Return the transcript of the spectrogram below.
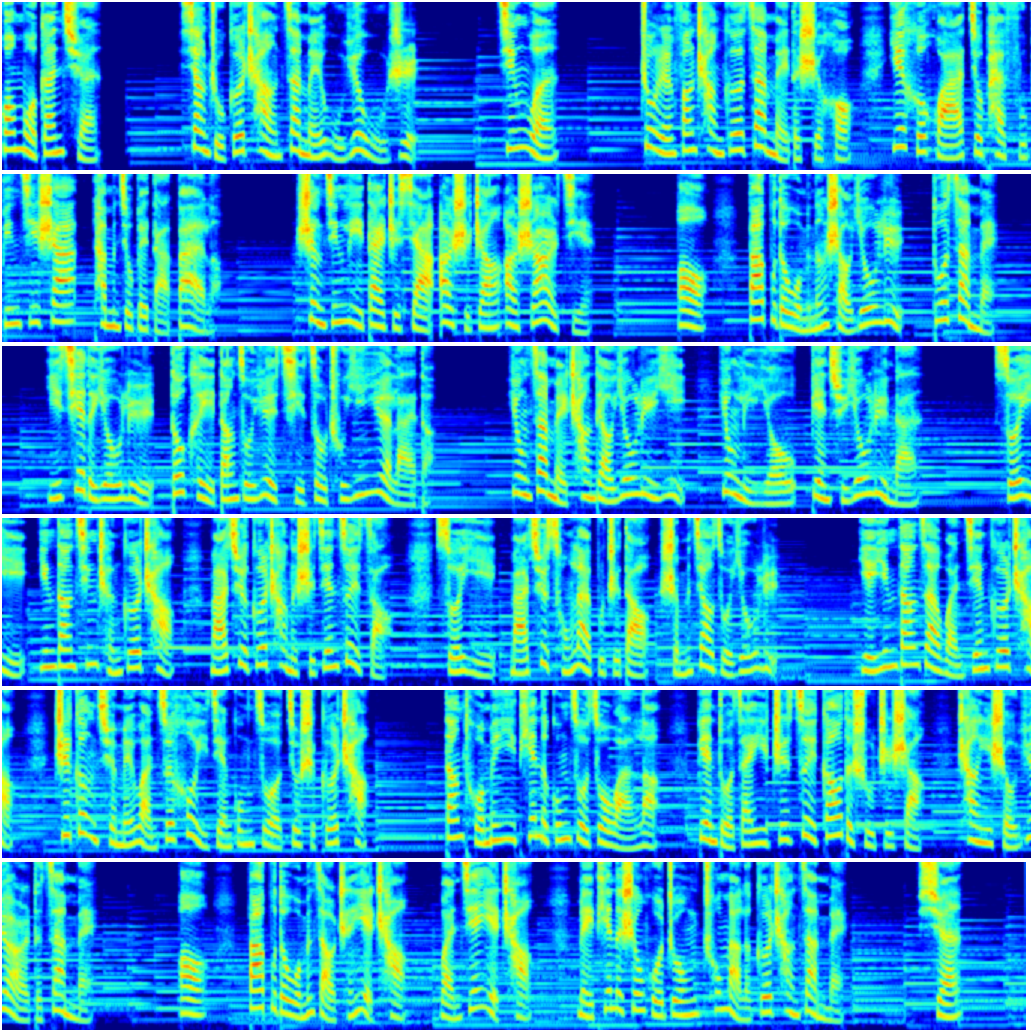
荒漠甘泉。向主歌唱赞美五月五日。经文：众人方唱歌赞美的时候，耶和华就派伏兵击杀，他们就被打败了。圣经历代志下二十章二十二节。哦，巴不得我们能少忧虑，多赞美。一切的忧虑都可以当做乐器奏出音乐来的。用赞美唱掉忧虑易，用理由变去忧虑难。所以应当清晨歌唱。麻雀歌唱的时间最早，所以麻雀从来不知道什么叫做忧虑。也应当在晚间歌唱。知更却每晚最后一件工作就是歌唱。当驼们一天的工作做完了，便躲在一只最高的树枝上，唱一首悦耳的赞美。哦，巴不得我们早晨也唱，晚间也唱，每天的生活中充满了歌唱赞美。选。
